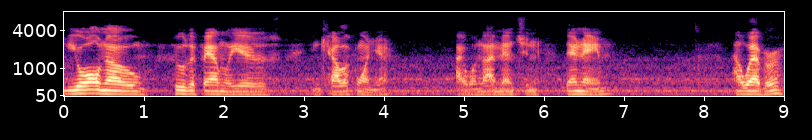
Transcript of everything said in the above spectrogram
You all know who the family is in California. I will not mention their name. However,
